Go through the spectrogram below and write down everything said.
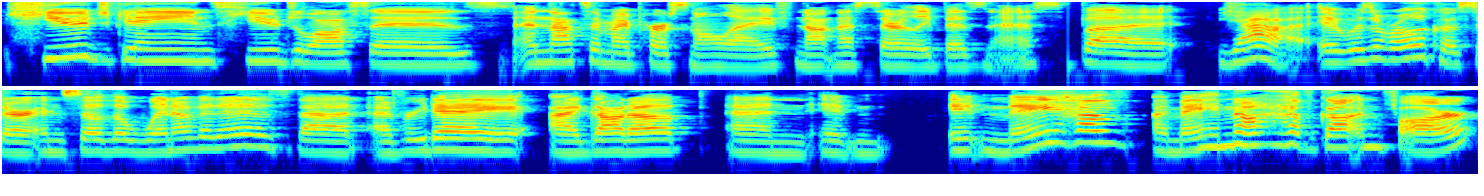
huge gains, huge losses, and that's in my personal life, not necessarily business. But yeah, it was a roller coaster. And so the win of it is that every day I got up and it it may have I may not have gotten far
